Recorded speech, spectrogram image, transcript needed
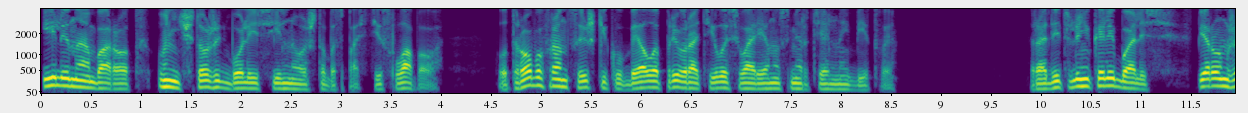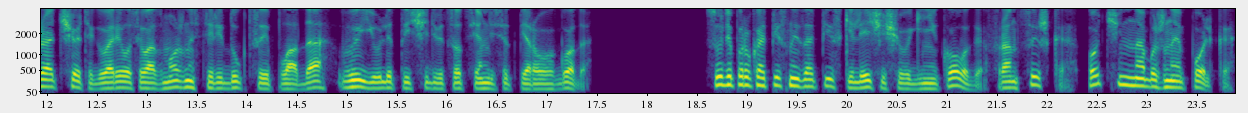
или, наоборот, уничтожить более сильного, чтобы спасти слабого. Утроба Францишки Кубела превратилась в арену смертельной битвы. Родители не колебались, в первом же отчете говорилось о возможности редукции плода в июле 1971 года. Судя по рукописной записке лечащего гинеколога, Францишка, очень набожная полька,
